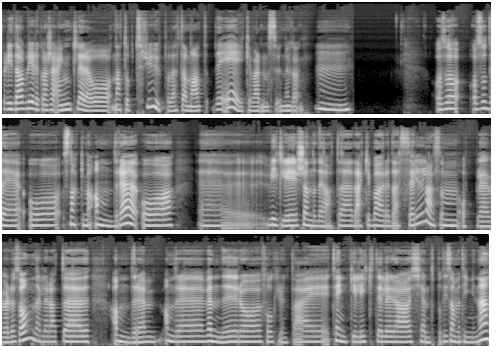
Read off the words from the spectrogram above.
Fordi da blir det kanskje enklere å nettopp tro på dette med at det er ikke verdens undergang. Mm. Også, også det å snakke med andre og eh, virkelig skjønne det at eh, det er ikke bare deg selv da, som opplever det sånn, eller at eh, andre, andre, venner og folk rundt deg tenker likt eller har kjent på de samme tingene.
